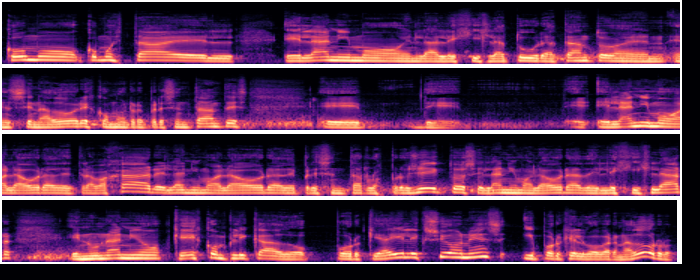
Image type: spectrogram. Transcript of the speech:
¿Cómo, cómo está el, ánimo en la legislatura, tanto en, senadores como en representantes, eh, el ánimo a la hora de trabajar, el ánimo a la hora de presentar los proyectos, el ánimo a la hora de legislar en un año que es complicado porque hay elecciones y porque el gobernador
